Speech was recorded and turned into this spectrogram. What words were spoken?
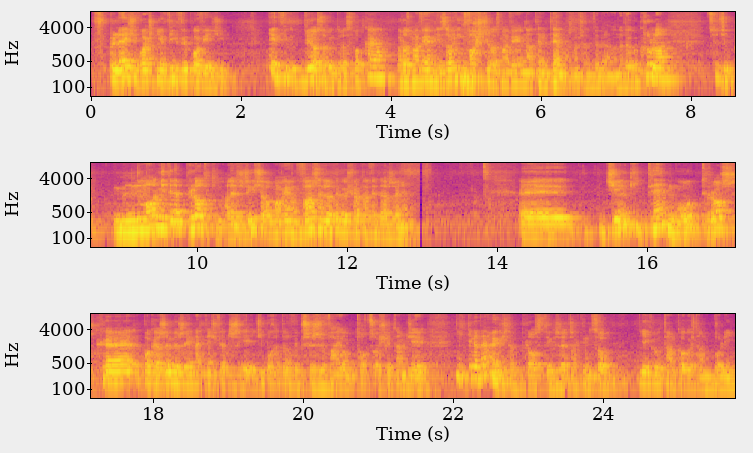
wpleść właśnie w ich wypowiedzi. Dwie osoby, które spotkają, rozmawiają ze mną i właśnie rozmawiają na ten temat. Na przykład wybrano nowego króla. Słuchajcie, nie tyle plotki, ale rzeczywiście omawiają ważne dla tego świata wydarzenia. Yy, dzięki temu troszkę pokażemy, że jednak ten świat żyje i ci bohaterowie przeżywają to, co się tam dzieje. Nikt nie gadają o jakichś tam prostych rzeczach, tym co jego tam kogoś tam boli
